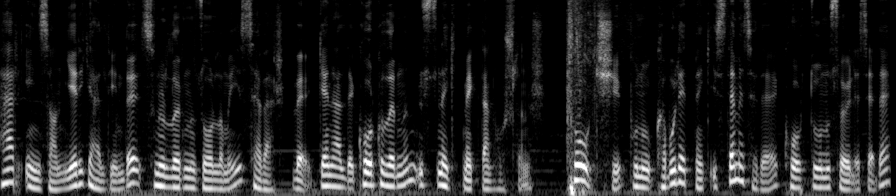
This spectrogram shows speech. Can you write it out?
Her insan yeri geldiğinde sınırlarını zorlamayı sever ve genelde korkularının üstüne gitmekten hoşlanır. Çoğu kişi bunu kabul etmek istemese de, korktuğunu söylese de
